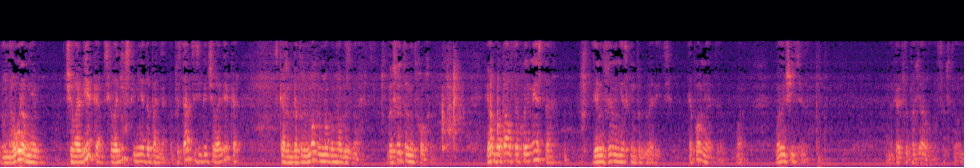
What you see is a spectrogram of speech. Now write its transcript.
но на уровне человека, психологически мне это понятно. Представьте себе человека, скажем, который много-много-много знает. Большой Талмит Хохан. И он попал в такое место, где ему совершенно не с кем поговорить. Я помню это. Вот. Мой учитель он как-то пожаловался, что он,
